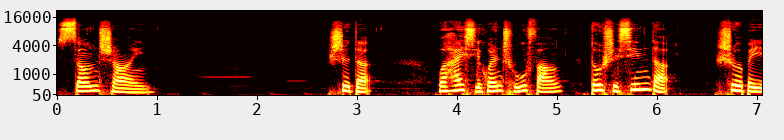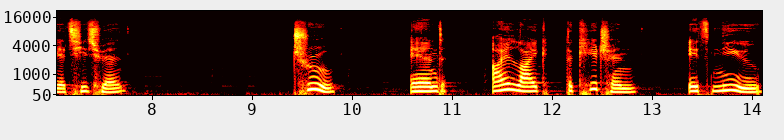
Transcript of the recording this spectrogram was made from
sunshine. 是的，我还喜欢厨房，都是新的，设备也齐全。True, and I like the kitchen. It's new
